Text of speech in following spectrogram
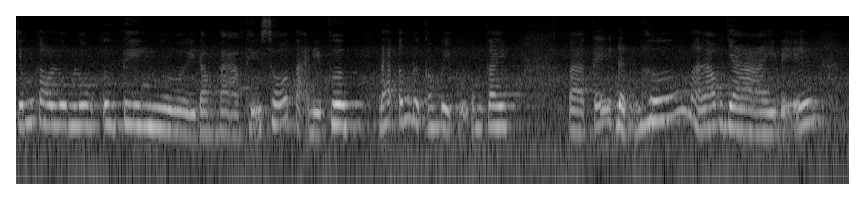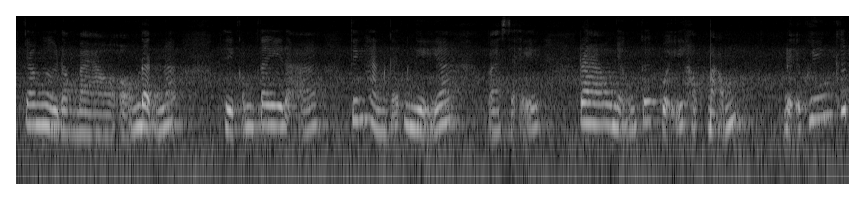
Chúng tôi luôn luôn ưu tiên người đồng bào thiểu số tại địa phương đáp ứng được công việc của công ty và cái định hướng mà lâu dài để cho người đồng bào ổn định á, thì công ty đã tiến hành kết nghĩa và sẽ trao những cái quỹ học bổng để khuyến khích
